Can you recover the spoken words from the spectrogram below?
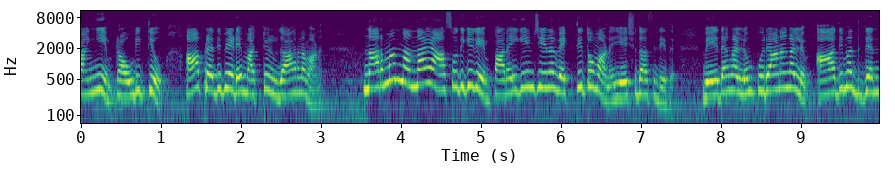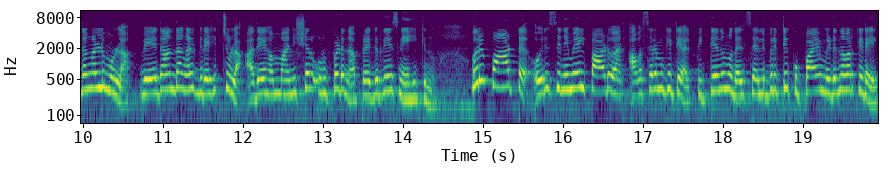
ഭംഗിയും പ്രൗഢിത്യവും ആ പ്രതിഭയുടെ മറ്റൊരു ഉദാഹരണമാണ്. നർമ്മം നന്നായി ആസ്വദിക്കുകയും പറയുകയും ചെയ്യുന്ന വ്യക്തിത്വമാണ് യേശുദാസിന്റെത്. വേദങ്ങളിലും പുരാണങ്ങളിലും ആദിമ ഗ്രന്ഥങ്ങളിലുമുള്ള വേദാന്തങ്ങൾ ഗ്രഹിച്ചുള്ള അദ്ദേഹം മനുഷ്യർ ഉൾപ്പെടുന്ന പ്രകൃതിയെ സ്നേഹിക്കുന്നു. ഒരു പാട്ട് ഒരു സിനിമയിൽ പാടുവാൻ അവസരം കിട്ടിയാൽ പിറ്റേന്നു മുതൽ സെലിബ്രിറ്റി കുപ്പായം ഇടുന്നവർക്കിടയിൽ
